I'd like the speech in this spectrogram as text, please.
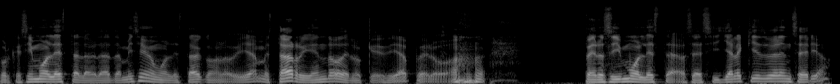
Porque sí molesta, la verdad. A mí sí me molestaba cuando lo veía. Me estaba riendo de lo que decía, pero... pero sí molesta. O sea, si ya la quieres ver en serio,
